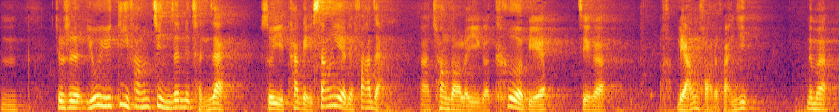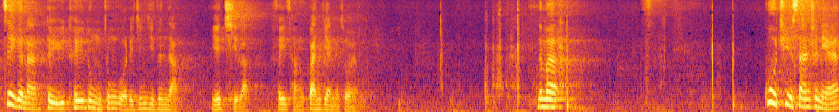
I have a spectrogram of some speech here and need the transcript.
嗯，就是由于地方竞争的存在，所以它给商业的发展啊创造了一个特别这个良好的环境。那么这个呢，对于推动中国的经济增长也起了非常关键的作用。那么，过去三十年，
